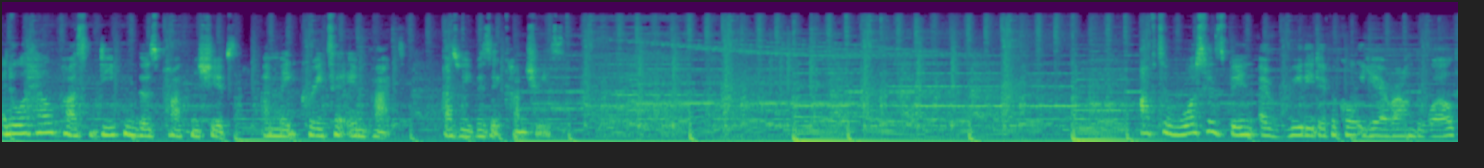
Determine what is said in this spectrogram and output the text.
And it will help us deepen those partnerships and make greater impact as we visit countries. After what has been a really difficult year around the world,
